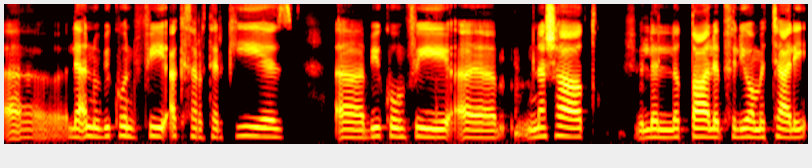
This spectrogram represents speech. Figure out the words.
آه، لأنه بيكون في أكثر تركيز. آه، بيكون في آه، نشاط. للطالب في اليوم التالي.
